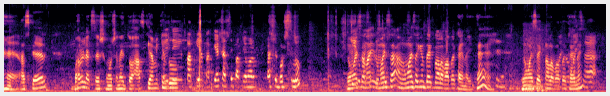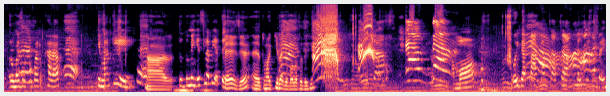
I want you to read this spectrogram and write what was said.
হ্যাঁ আজকের ভালোই লাগছে সমস্যা নাই। তো আজকে আমি কিন্তু পাপিয়া পাপিয়া খাচ্ছে পাপিয়া আমার পাশে বসছিল। রুমাইসা নাই রুমাইসা? রুমাইসা কিন্তু এক নালা ভাতও খায় নাই হ্যাঁ? রুমাইসা এক নালা ভাতও খায় নাই। রোমাইসা খারাপ। কি মা কি? আর তো তুমি গেছিলা বিয়েতে? এই যে তোমার কি লাগে বলো তো দেখি। ওইটা- আম্মা। ওইটা কাকা চাচা আঙ্কেল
